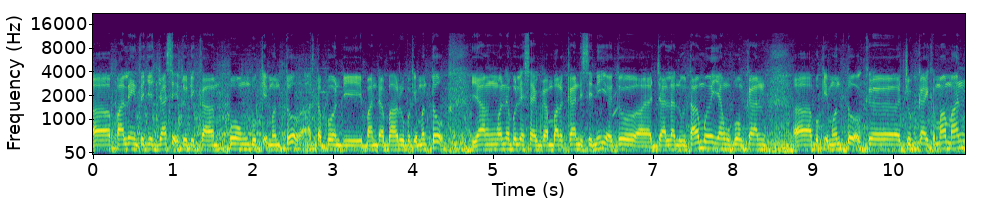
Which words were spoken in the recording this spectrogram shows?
uh, paling terjejas iaitu di Kampung Bukit Mentuk ataupun di Bandar Baru Bukit Mentuk yang mana boleh saya gambarkan di sini iaitu uh, jalan utama yang menghubungkan uh, Bukit Mentuk ke Cungkai Kemaman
